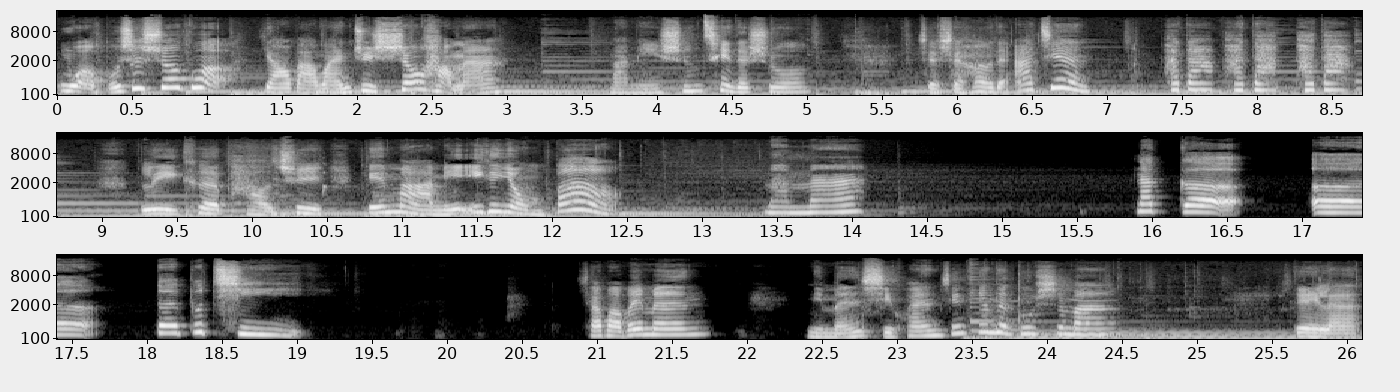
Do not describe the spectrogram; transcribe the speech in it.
我不是说过要把玩具收好吗？妈咪生气地说。这时候的阿健，啪嗒啪嗒啪嗒，立刻跑去给妈咪一个拥抱。妈妈，那个，呃，对不起，小宝贝们。你们喜欢今天的故事吗？对了，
